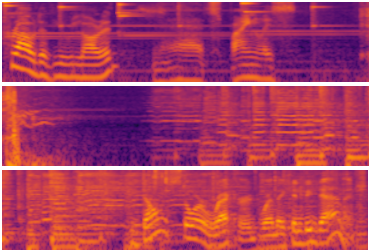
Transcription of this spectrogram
proud of you, Lawrence. Yeah, spineless. Don't store records where they can be damaged.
